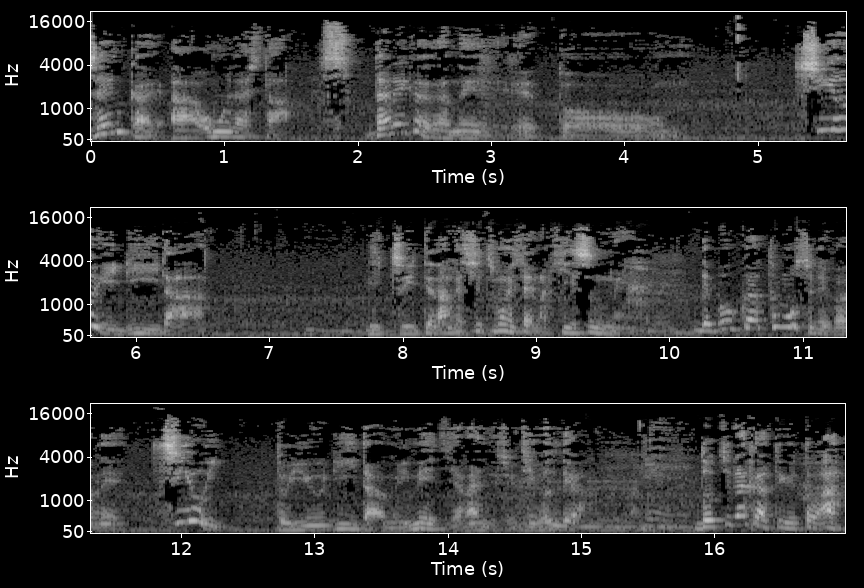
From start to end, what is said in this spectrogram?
前回あ思い出した。誰かがねえっと強いリーダーについてなんか質問したような気すんねん。で僕はともすればね強いというリーダーのイメージじゃないんですよ自分では。どちらかというとあ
